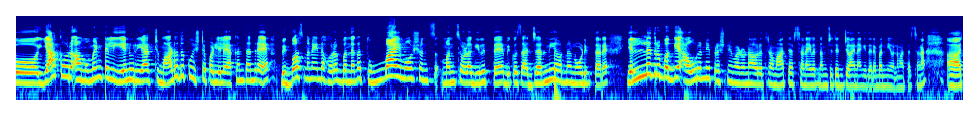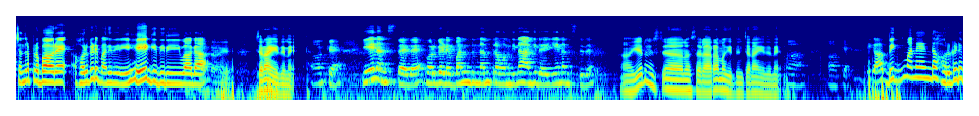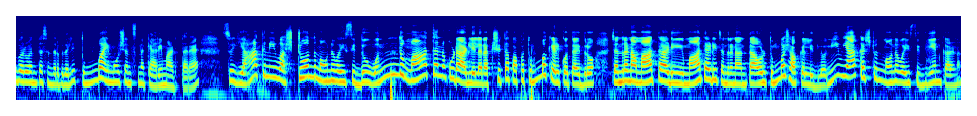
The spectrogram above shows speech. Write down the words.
ಯಾಕೆ ಅವರು ಆ ಮೊಮೆಂಟಲ್ಲಿ ಏನು ರಿಯಾಕ್ಟ್ ಮಾಡೋದಕ್ಕೂ ಇಷ್ಟಪಡಲಿಲ್ಲ? ಯಾಕಂತಂದರೆ ಬಿಗ್ ಬಾಸ್ ಮನೆಯಿಂದ ಹೊರಗೆ ಬಂದಾಗ ತುಂಬ ಇಮೋಷನ್ಸ್ ಮನಸ್ಸೊಳಗಿರುತ್ತೆ ಬಿಕಾಸ್ ಆ ಜರ್ನಿ ಅವ್ರನ್ನ ನೋಡಿರ್ತಾರೆ. ಎಲ್ಲದ್ರ ಬಗ್ಗೆ ಅವರನ್ನೇ ಪ್ರಶ್ನೆ ಮಾಡೋಣ, ಅವ್ರ ಹತ್ರ ಮಾತಾಡ್ಸೋಣ. ಇವತ್ತು ನಮ್ಮ ಜೊತೆಗೆ ಜಾಯ್ನ್ ಆಗಿದ್ದಾರೆ. ಬನ್ನಿ ಅವ್ರನ್ನ ಮಾತಾಡ್ಸೋಣ. ಆ, ಚಂದ್ರಪ್ರಭಾ ಅವರೇ ಹೊರಗಡೆ ಬಂದಿದ್ದೀರಿ. ಹೇಗಿದ್ದೀರಿ ಇವಾಗ? ಚೆನ್ನಾಗಿದ್ದೀನಿ. ಓಕೆ. ಏನ್ ಅನಿಸ್ತಾ ಇದೆ? ಹೊರಗಡೆ ಬಂದ ನಂತರ ಒಂದಿನ ಆಗಿದೆ. ಏನು ಅನಿಸ್ತಿದೆ? ಆ, ಏನು ಇಷ್ಟ ಅನ್ನಿಸ್ತಾಯಿಲ್ಲ ಆರಾಮಾಗಿದ್ದೀನಿ ಚೆನ್ನಾಗಿದ್ದೀನಿ. ಓಕೆ. ಈಗ ಬಿಗ್ ಮನೆಯಿಂದ ಹೊರಗಡೆ ಬರುವಂಥ ಸಂದರ್ಭದಲ್ಲಿ ತುಂಬ ಇಮೋಷನ್ಸ್ನ ಕ್ಯಾರಿ ಮಾಡ್ತಾರೆ. ಸೊ ಯಾಕೆ ನೀವು ಅಷ್ಟೊಂದು ಮೌನ ವಹಿಸಿದ್ದು? ಒಂದು ಮಾತನ್ನು ಕೂಡ ಆಡಲಿಲ್ಲ. ರಕ್ಷಿತಾ ಪಾಪ ತುಂಬ ಕೇಳ್ಕೊತಾ ಇದ್ರು. ಚಂದ್ರಣ್ಣ ಮಾತಾಡಿ ಮಾತಾಡಿ ಚಂದ್ರಣ್ಣ ಅಂತ ಅವಳು ತುಂಬ ಶಾಕಲ್ಲಿದ್ಲು ನೀವು ಯಾಕೆ ಅಷ್ಟೊಂದು ಮೌನ ವಹಿಸಿದ್ದು? ಏನು ಕಾರಣ?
